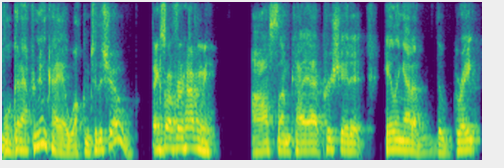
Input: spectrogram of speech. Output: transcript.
Well, good afternoon, Caya. Welcome to the show. Thanks a lot for having me. Awesome, Caya. I appreciate it. Hailing out of the great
